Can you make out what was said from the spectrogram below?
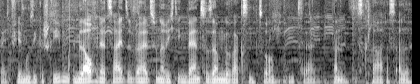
recht viel Musik geschrieben. Im Laufe der Zeit sind wir halt zu einer richtigen Band zusammengewachsen so und äh, dann ist klar, dass alle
